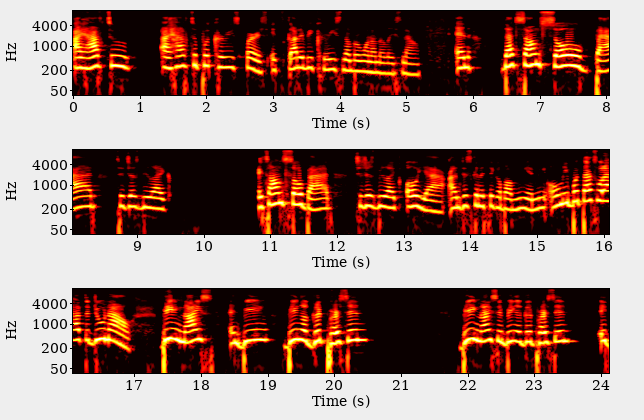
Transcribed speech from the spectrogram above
I have to I have to put Carice first. It's got to be Carice number 1 on the list now. And that sounds so bad to just be like it sounds so bad to just be like, oh yeah, I'm just gonna think about me and me only. But that's what I have to do now. Being nice and being being a good person, being nice and being a good person, it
